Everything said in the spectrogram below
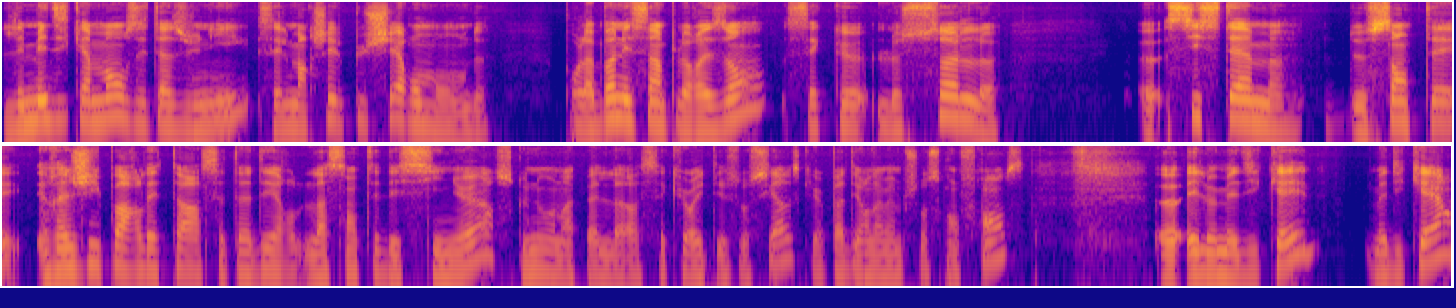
les médicaments aux États-Unis, c'est le marché le plus cher au monde. Pour la bonne et simple raison, c'est que le seul euh, système de santé régi par l'État, c'est-à-dire la santé des seniors, ce que nous on appelle la sécurité sociale, ce qui ne veut pas dire la même chose qu'en France, euh, et le Medicaid, Medicare,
